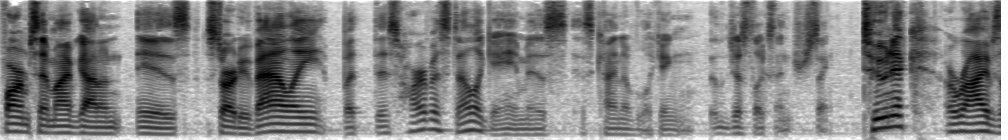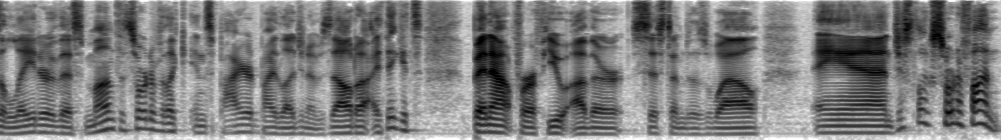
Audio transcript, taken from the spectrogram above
farm sim I've gotten is Stardew Valley, but this Harvestella game is is kind of looking it just looks interesting. Tunic arrives later this month. It's sort of like inspired by Legend of Zelda. I think it's been out for a few other systems as well, and just looks sort of fun.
